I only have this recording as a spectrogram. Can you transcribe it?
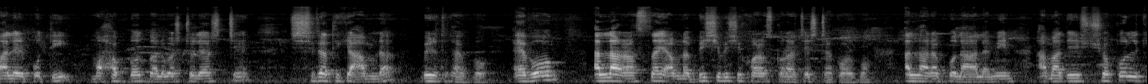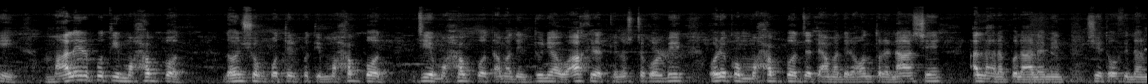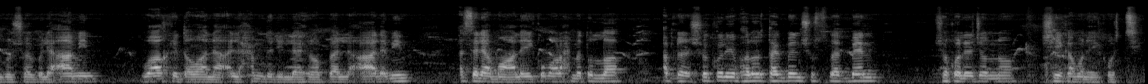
মালের প্রতি মহাব্বত, ভালোবাসা চলে আসছে, সেটা থেকে আমরা বিরত থাকব এবং আল্লাহর রাস্তায় আমরা বেশি বেশি খরচ করার চেষ্টা করব। আল্লাহ রাব্বুল আলমিন আমাদের সকলকে মালের প্রতি মহাব্বত, ধন সম্পদের প্রতি মহাব্বত, যে মহাব্বত আমাদের দুনিয়া ও আখিরাতকে নষ্ট করবে, ওরকম মহাব্বত যাতে আমাদের অন্তরে না আসে। আল্লাহ রাব্বুল আলমিন সে তৌফিক দান করুন সবাই বলে আমিন। ওয়াখির দওয়ানা আলহামদুলিল্লাহ রব্বাল আলমিন। আসসালামু আলাইকুম রহমতুল্লাহ আপনারা সকলেই ভালো থাকবেন সুস্থ থাকবেন। সকলের জন্য সেই কামনাই করছি।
